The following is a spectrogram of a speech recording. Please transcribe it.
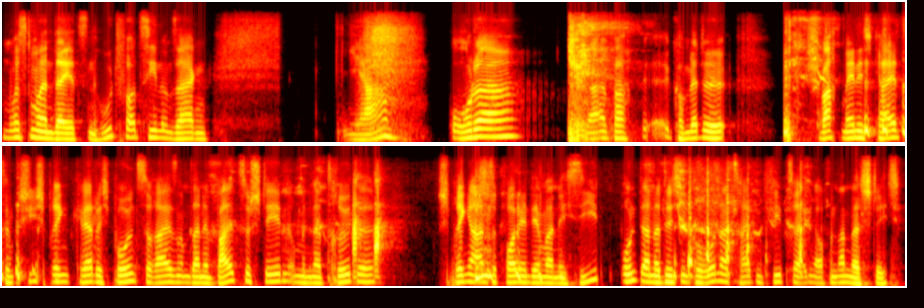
muss man da jetzt einen Hut vorziehen und sagen, ja, oder einfach äh, komplette Schwachmännigkeit zum Skispringen quer durch Polen zu reisen, um dann im Wald zu stehen, um mit einer Tröte Springer anzufordern, den man nicht sieht und dann natürlich in Corona-Zeiten viel zu eng aufeinander steht.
